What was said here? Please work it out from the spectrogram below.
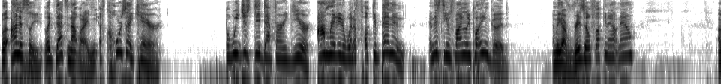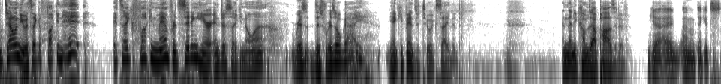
But honestly, like that's not what I mean. Of course, I care. But we just did that for a year. I'm ready to win a fucking pennant, and this team's finally playing good. And we got Rizzo fucking out now. I'm telling you, it's like a fucking hit. It's like fucking Manfred sitting here and just like, you know what? Riz- this Rizzo guy, Yankee fans are too excited. And then he comes out positive. Yeah, I, I don't think it's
